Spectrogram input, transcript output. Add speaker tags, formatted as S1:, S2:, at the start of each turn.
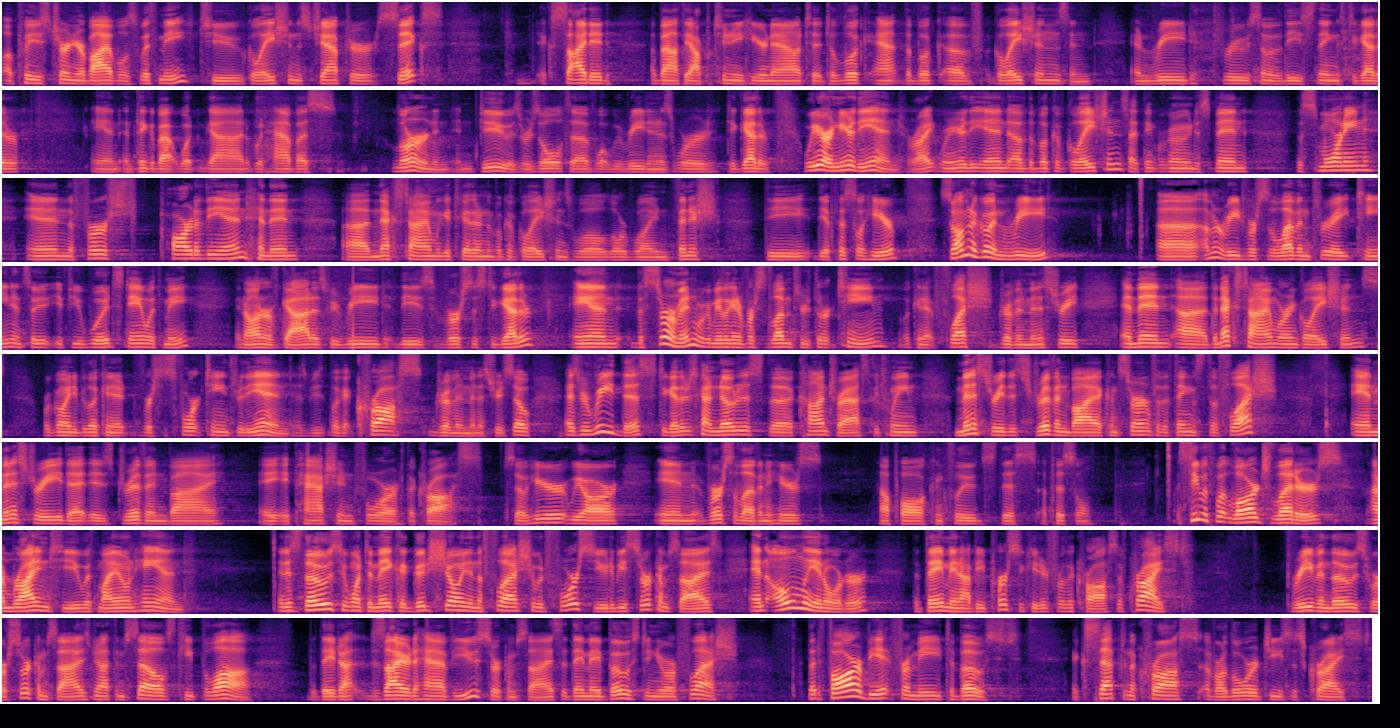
S1: uh, please turn your Bibles with me to Galatians chapter 6. Excited about the opportunity here now to, to look at the book of Galatians and, and read through some of these things together and, and think about what God would have us learn and, and do as a result of what we read in His Word together. We are near the end, right? We're near the end of the book of Galatians. I think we're going to spend this morning in the first part of the end, and then uh, next time we get together in the book of Galatians, we'll, Lord willing, finish the, the epistle here. So I'm going to go ahead and read. Uh, I'm going to read verses 11 through 18. And so if you would stand with me in honor of God as we read these verses together. And the sermon, we're going to be looking at verses 11 through 13, looking at flesh driven ministry. And then uh, the next time we're in Galatians, we're going to be looking at verses 14 through the end as we look at cross driven ministry. So as we read this together, just kind of notice the contrast between ministry that's driven by a concern for the things of the flesh and ministry that is driven by a, a passion for the cross. So here we are in verse 11, and here's how Paul concludes this epistle. See with what large letters I'm writing to you with my own hand. It is those who want to make a good showing in the flesh who would force you to be circumcised, and only in order that they may not be persecuted for the cross of Christ. For even those who are circumcised do not themselves keep the law, but they desire to have you circumcised, that they may boast in your flesh. But far be it from me to boast, except in the cross of our Lord Jesus Christ,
